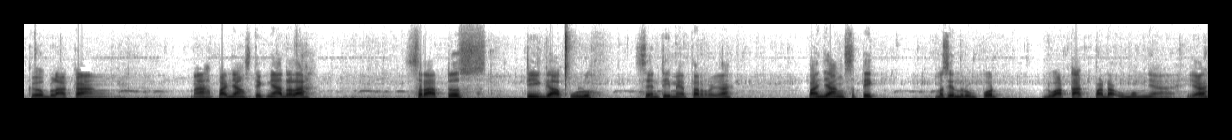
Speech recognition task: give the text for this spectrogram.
ke belakang. Nah, panjang sticknya adalah 130 cm ya. Panjang stick mesin rumput dua tak pada umumnya ya.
